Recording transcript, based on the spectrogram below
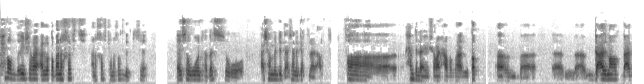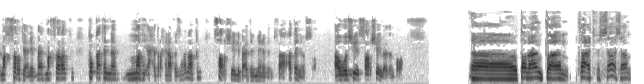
حفظ إيو شيراي على اللقب. أنا خفت أنا خفت أنا خفت. قلت يسوونها بس وعشان من جد عشان أقفل العرض فالحمد لله إيو شيراي حافظ على اللقب بعد ما بعد ما خسرت يعني بعد ما خسرت توقعت انه ما في أحد راح ينافسها. لكن صار الشيء اللي بعد ال main event فأعطيني وش صار أول شيء صار شيء بعد المباراة. آه طبعا طلعت في الشاشه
